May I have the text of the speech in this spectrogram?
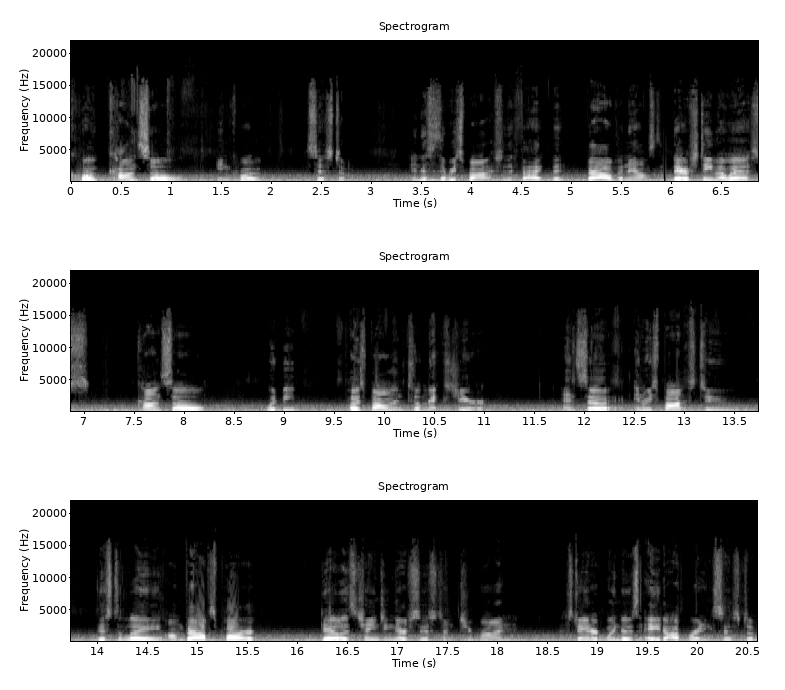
quote console end quote system. And this is a response to the fact that Valve announced that their Steam OS console would be postponed until next year. And so, in response to this delay on Valve's part, Dell is changing their system to run a standard Windows 8 operating system,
